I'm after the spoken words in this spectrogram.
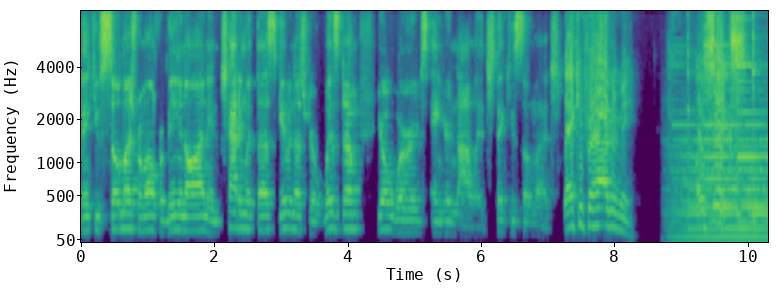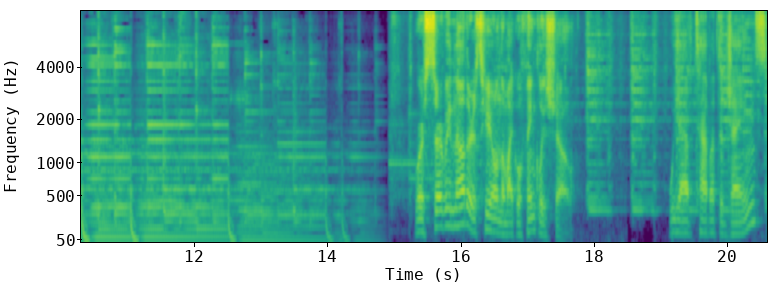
Thank you so much, Ramon, for being on and chatting with us, giving us your wisdom, your words, and your knowledge. Thank you so much. Thank you for having me. 06. We're serving others here on The Michael Finkley Show. We have Tabitha James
